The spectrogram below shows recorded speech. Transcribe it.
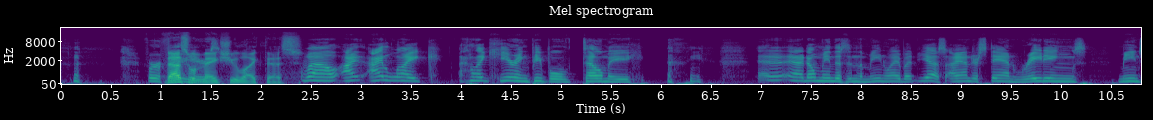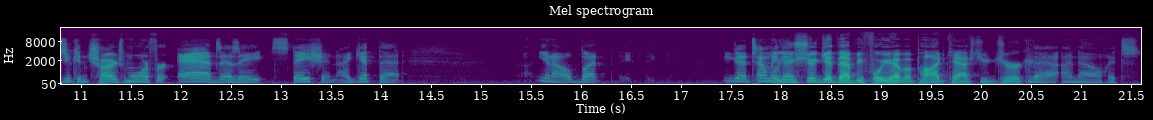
for That's what years. makes you like this. Well, I, I like I like hearing people tell me, and I don't mean this in the mean way, but yes, I understand ratings means you can charge more for ads as a station. I get that. You know, but you gotta tell me Well, that. you should get that before you have a podcast, you jerk. Yeah, I know. It's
